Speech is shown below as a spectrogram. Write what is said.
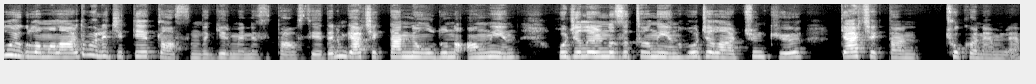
Bu uygulamalarda böyle ciddiyetle aslında girmenizi tavsiye ederim. Gerçekten ne olduğunu anlayın. Hocalarınızı tanıyın. Hocalar çünkü gerçekten çok önemli.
